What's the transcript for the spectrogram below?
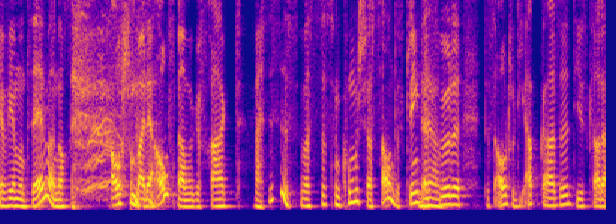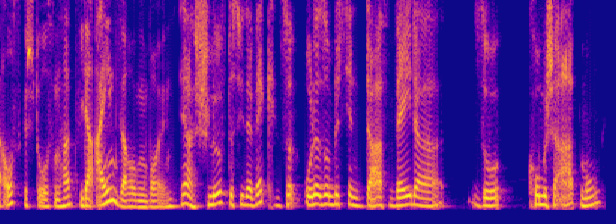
Ja, wir haben uns selber noch auch schon bei der Aufnahme gefragt, was ist es? Was ist das für ein komischer Sound? Es klingt, Ja. als würde das Auto die Abgase, die es gerade ausgestoßen hat, wieder einsaugen wollen. ja, schlürft es wieder weg. So, oder so ein bisschen Darth Vader, so komische Atmung.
